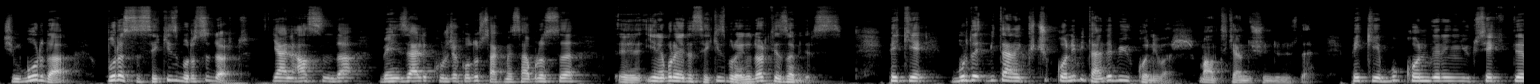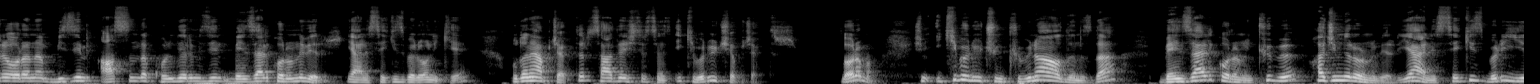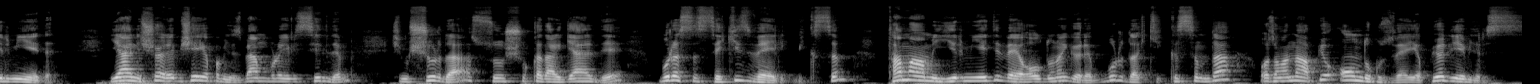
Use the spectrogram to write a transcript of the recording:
Şimdi burada burası 8 burası 4. Yani aslında benzerlik kuracak olursak mesela burası e, yine buraya da 8 buraya da 4 yazabiliriz. Peki burada bir tane küçük koni bir tane de büyük koni var mantıken düşündüğünüzde. Peki bu konilerin yükseklikleri oranı bizim aslında konilerimizin benzerlik oranını verir. Yani 8 bölü 12. Bu da ne yapacaktır? Sadeleştirirseniz 2 bölü 3 yapacaktır. Doğru mu? Şimdi 2 bölü 3'ün kübünü aldığınızda benzerlik oranının kübü hacimler oranı verir. Yani 8 bölü 27. Yani şöyle bir şey yapabiliriz. Ben burayı bir sildim. Şimdi şurada su şu kadar geldi. Burası 8V'lik bir kısım. Tamamı 27V olduğuna göre buradaki kısımda o zaman ne yapıyor? 19V yapıyor diyebiliriz.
